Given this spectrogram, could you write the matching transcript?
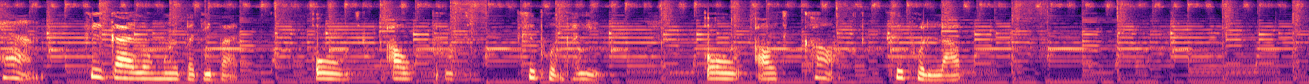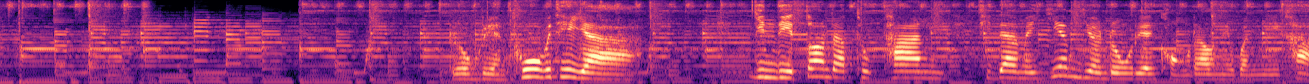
hand คือการลงมือปฏิบัติ O output คือผลผลิต O outcome คือผลลัพธ์ โรงเรียนผู้วิทยา ยินดีต้อนรับทุกท่านที่ได้มาเยี่ยมเยือนโรงเรียนของเราในวันนี้ค่ะ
